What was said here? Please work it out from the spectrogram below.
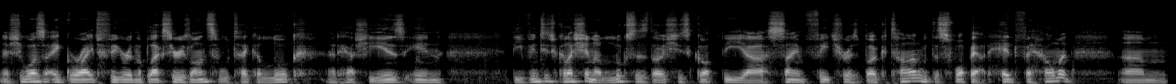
Now she was a great figure in the Black Series line, so we'll take a look at how she is in the Vintage Collection. It looks as though she's got the uh, same feature as Bo-Katan with the swap out head for helmet. Um,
